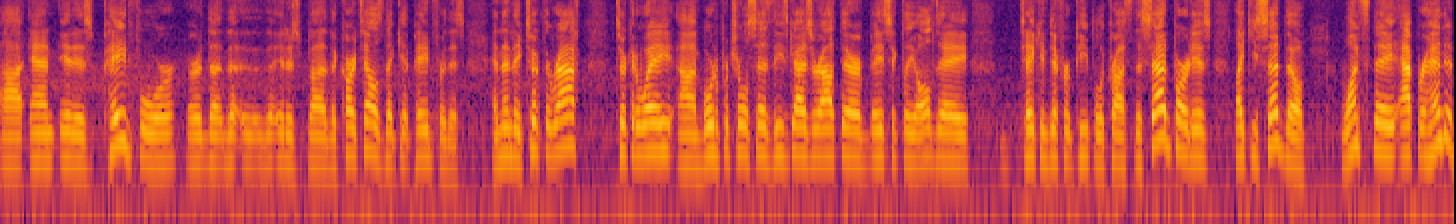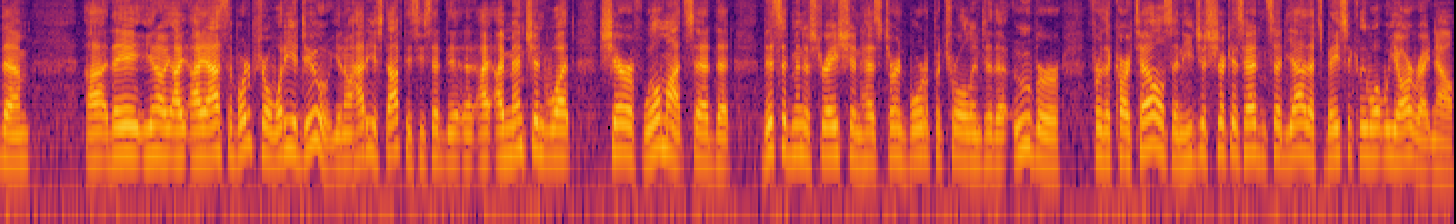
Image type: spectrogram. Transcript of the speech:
uh, and it is paid for, or the, the, the it is uh, the cartels that get paid for this. And then they took the raft, took it away. Uh, Border Patrol says these guys are out there basically all day, taking different people across. The sad part is, like you said though, once they apprehended them, uh, they, you know, I, I, asked the Border Patrol, what do you do? You know, how do you stop this? He said, I, I, mentioned what Sheriff Wilmot said that this administration has turned Border Patrol into the Uber for the cartels. And he just shook his head and said, yeah, that's basically what we are right now.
